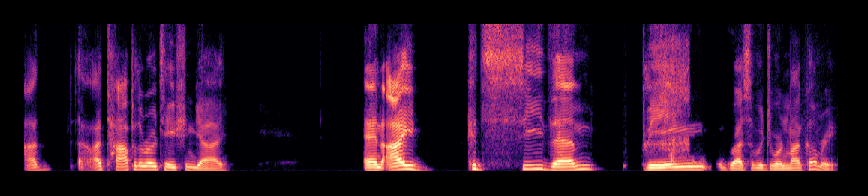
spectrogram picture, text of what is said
a, a top of the rotation guy. And I could see them being aggressive with Jordan Montgomery.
